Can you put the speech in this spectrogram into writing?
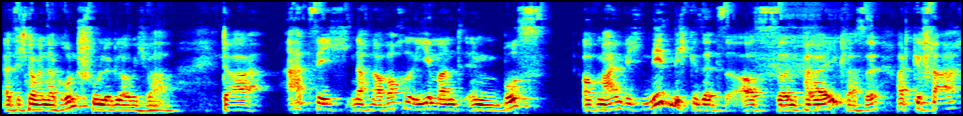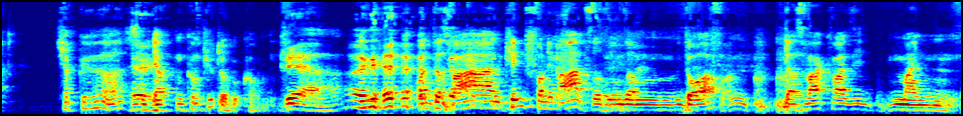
als ich noch in der Grundschule, glaube ich, war, da hat sich nach einer Woche jemand im Bus auf dem Heimweg neben mich gesetzt aus äh, Parallelklasse, hat gefragt, ich habe gehört, Ja. ihr habt einen Computer bekommen. Ja. Und das war ein Kind von dem Arzt aus unserem Dorf und das war quasi mein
